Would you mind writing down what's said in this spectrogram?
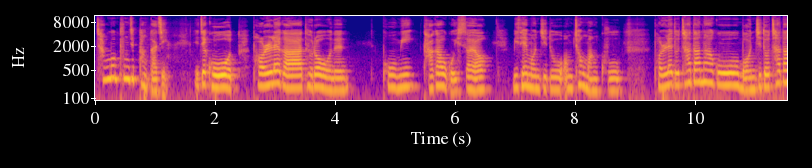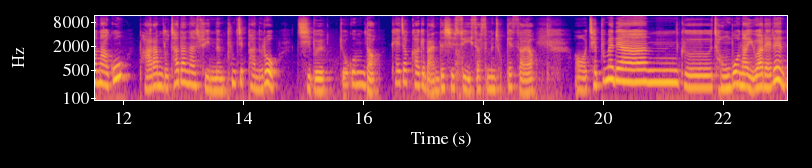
창문 풍지판까지 이제 곧 벌레가 들어오는 봄이 다가오고 있어요. 미세먼지도 엄청 많고 벌레도 차단하고 먼지도 차단하고 바람도 차단할 수 있는 풍지판으로 집을 조금 더 쾌적하게 만드실 수 있었으면 좋겠어요. 어, 제품에 대한 그 정보나 URL은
